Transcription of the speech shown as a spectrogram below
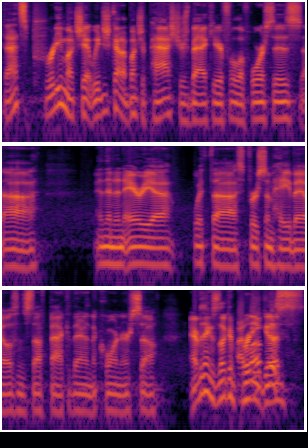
That's pretty much it. We just got a bunch of pastures back here full of horses, uh, and then an area with uh, for some hay bales and stuff back there in the corner. So everything's looking pretty good. this-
